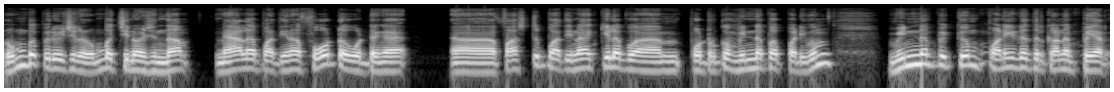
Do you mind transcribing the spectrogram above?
ரொம்ப பெரிய விஷயம் ரொம்ப சின்ன விஷயம் தான் மேலே பார்த்தீங்கன்னா ஃபோட்டோ ஓட்டுங்க ஃபஸ்ட்டு பார்த்தீங்கன்னா கீழே போட்டிருக்கோம் விண்ணப்ப படிவம். விண்ணப்பிக்கும் பணியிடத்திற்கான பெயர்.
